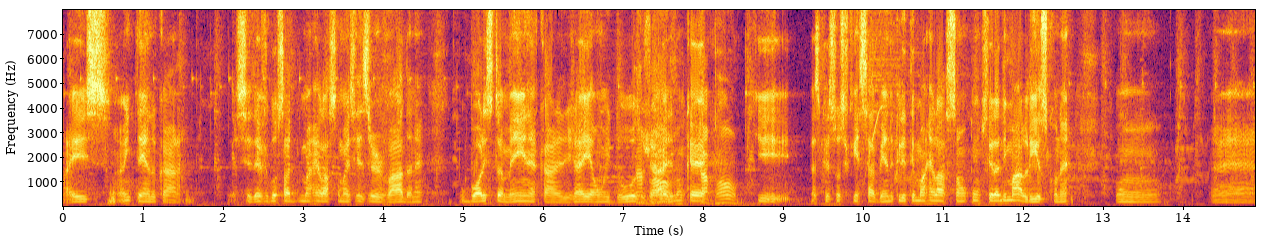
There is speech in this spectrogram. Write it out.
Mas eu entendo, cara. Você deve gostar de uma relação mais reservada, né? O Boris também, né, cara? Ele já é um idoso, Tá já. bom, ele não quer tá que as pessoas fiquem sabendo que ele tem uma relação com um ser animalesco, né? Com. É,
